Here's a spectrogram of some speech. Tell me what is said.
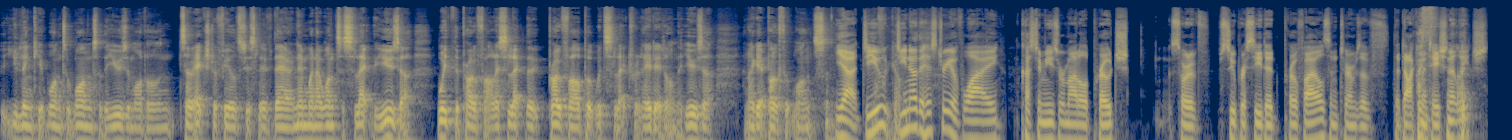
you link it one to one to the user model, and so extra fields just live there. And then when I want to select the user with the profile, I select the profile, but would select related on the user, and I get both at once. And Yeah. Do you do you know the history of why custom user model approach sort of superseded profiles in terms of the documentation at least?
